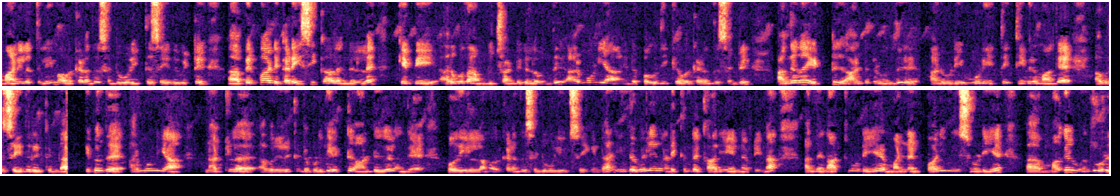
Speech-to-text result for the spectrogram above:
மாநிலத்திலையும் அவர் கடந்து சென்று ஒழித்து செய்துவிட்டு பிற்பாடு கடைசி காலங்களில் கிபி அறுபதாம் நூற்றாண்டுகளில் வந்து அர்மோனியா என்ற பகுதிக்கு அவர் கடந்து சென்று அங்கதான் எட்டு ஆண்டுகள் வந்து அணுடைய ஊழியத்தை தீவிரமாக அவர் செய்திருக்கின்றார். இப்போ இந்த அர்மோனியா நாட்டுல அவர் இருக்கின்ற பொழுது எட்டு ஆண்டுகள் அங்க பகுதிகளெல்லாம் அவர் கடந்து சென்று ஊழியம் செய்கின்றார். இந்த வேளையில் நடக்கின்ற காரியம் என்ன அப்படின்னா அந்த நாட்டினுடைய மன்னன் பாலிமீசனுடைய மகள் வந்து ஒரு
